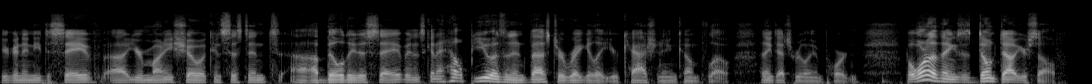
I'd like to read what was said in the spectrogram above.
You're going to need to save uh, your money, show a consistent uh, ability to save, and it's going to help you as an investor regulate your cash and income flow. I think that's really important. But one of the things is don't doubt yourself.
